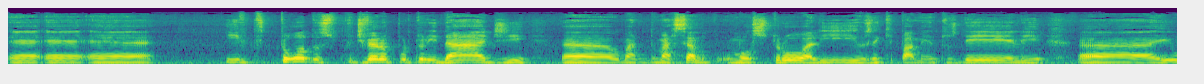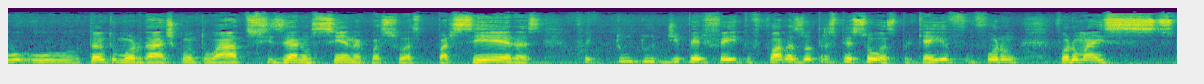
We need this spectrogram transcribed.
É, é, é, e todos tiveram oportunidade. Uh, o Marcelo mostrou ali os equipamentos dele, uh, e o, o, tanto o Mordaz quanto o Atos fizeram cena com as suas parceiras. Foi tudo de perfeito, fora as outras pessoas, porque aí foram, foram mais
